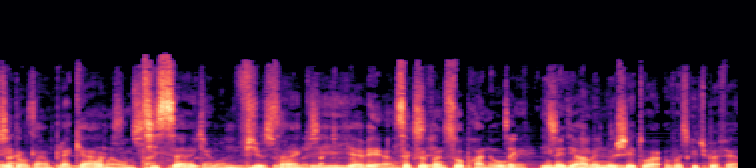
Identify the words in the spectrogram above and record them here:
Et dans un placard, An dans un petit sac, un vieux soprano sac, et il y avait un saxophone. soprano. "Take- et il m'a dit ramène-le do." chez toi, vois ce que tu peux faire.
